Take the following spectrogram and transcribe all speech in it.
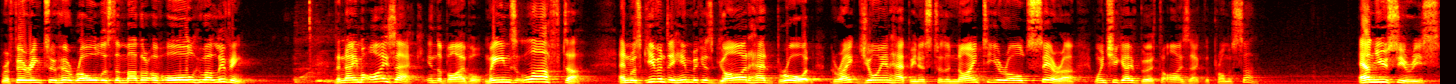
referring to her role as the mother of all who are living. The name Isaac in the Bible means laughter and was given to him because God had brought great joy and happiness to the 90 year old Sarah when she gave birth to Isaac, the promised son. Our new series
